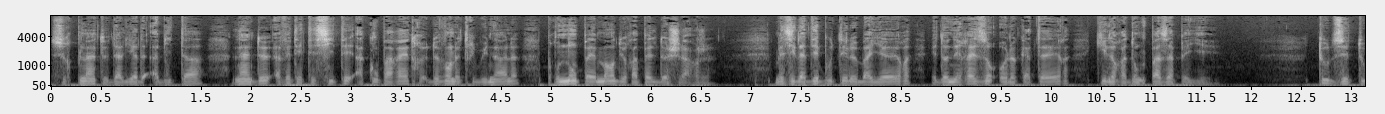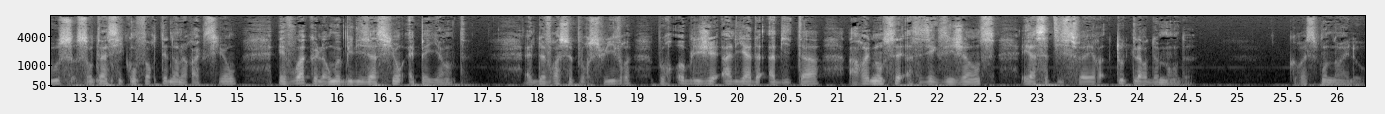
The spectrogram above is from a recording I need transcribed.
sur plainte d'Aliad Habitat, l'un d'eux avait été cité à comparaître devant le tribunal pour non-paiement du rappel de charges. Mais il a débouté le bailleur et donné raison au locataire qui n'aura donc pas à payer. Toutes et tous sont ainsi confortés dans leur action et voient que leur mobilisation est payante elle devra se poursuivre pour obliger Aliad Habitat à renoncer à ses exigences et à satisfaire toutes leurs demandes. Correspondant Hello.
